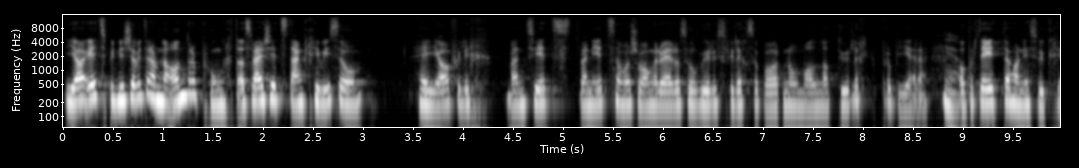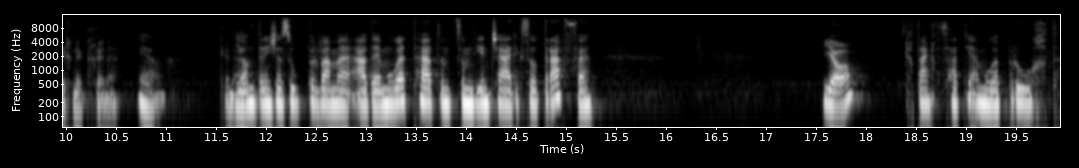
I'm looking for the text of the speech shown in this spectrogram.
ja, jetzt bin ich schon wieder an einem anderen Punkt. Also weißt, jetzt denke ich wie so, hey, ja, vielleicht, wenn jetzt, wenn ich jetzt nochmal schwanger wäre, so würde ich es vielleicht sogar noch mal natürlich probieren. Ja. Aber dort habe ich es wirklich nicht können. Ja. Genau. Ja, und dann ist es ja super, wenn man auch den Mut hat und um die Entscheidung so zu treffen. Ja. Ich denke, das hat ja auch Mut gebraucht.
